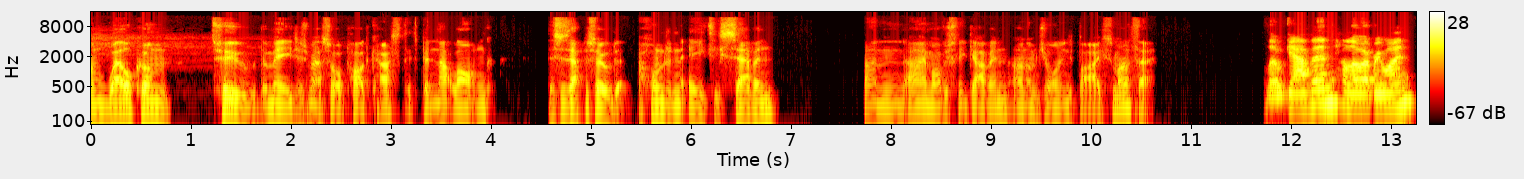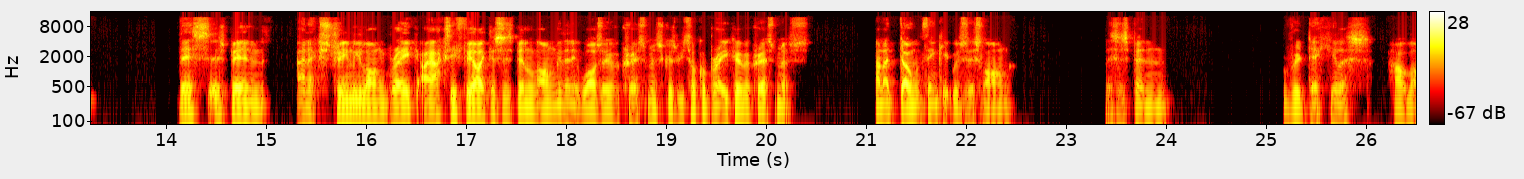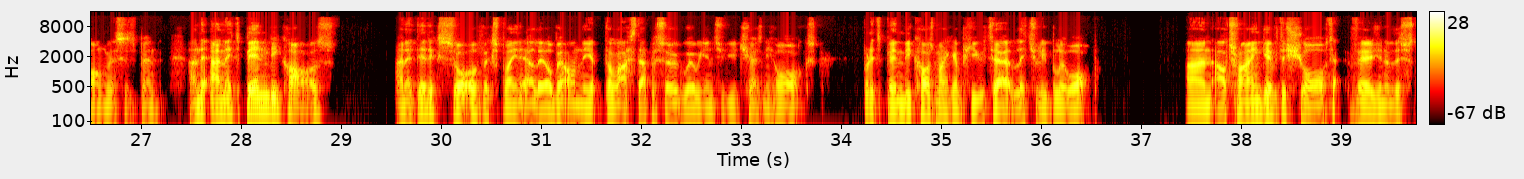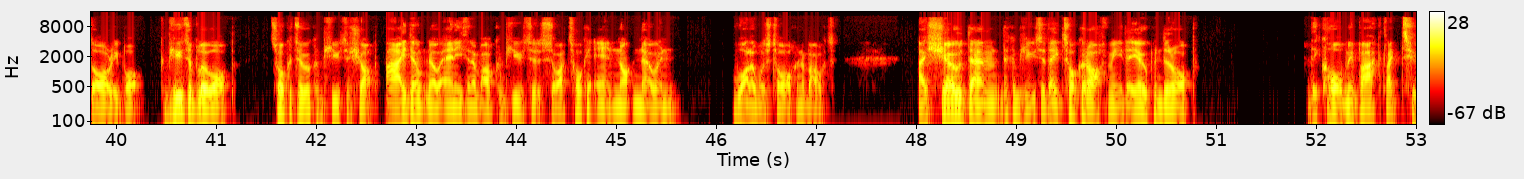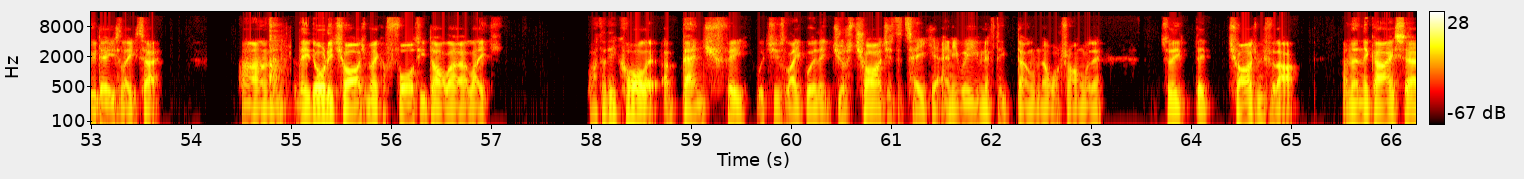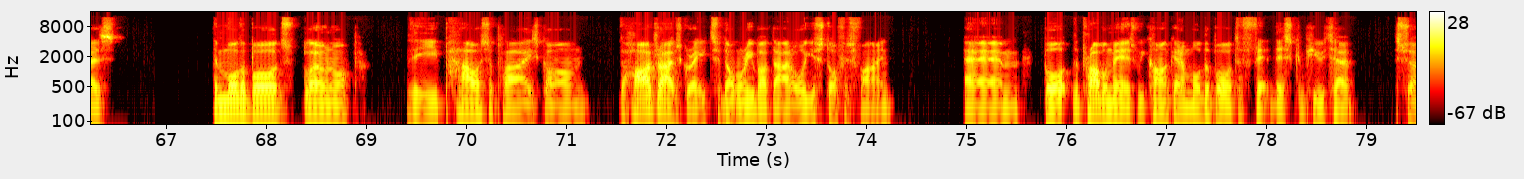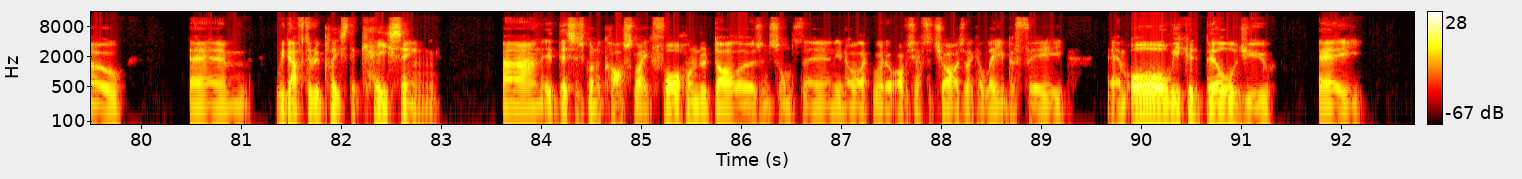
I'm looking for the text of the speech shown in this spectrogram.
and welcome to the Majors Mess Hall podcast. It's been that long. This is episode 187, and I'm obviously Gavin, and I'm joined by Samantha. Hello, Gavin. Hello, everyone. This has been an extremely long break. I actually feel like this has been longer than it was over Christmas because we took a break over Christmas, and I don't think it was this long. This has been ridiculous how long this has been, and and it's been because and I did sort of explain it a little bit on the the last episode where we interviewed Chesney Hawkes, but it's been because my computer literally blew up. And I'll try and give the short version of the story, but computer blew up, took it to a computer shop. I don't know anything about computers, so I took it in not knowing what I was talking about. I showed them the computer, they took it off me, they opened it up. They called me back like 2 days later. And they'd already charged me like a $40 like what do they call it? A bench fee, which is like where they just charge you to take it anyway, even if they don't know what's wrong with it. So they, they charge me for that. And then the guy says, the motherboard's blown up, the power supply's gone, the hard drive's great, so don't worry about that. All your stuff is fine. Um, but the problem is we can't get a motherboard to fit this computer. So um we'd have to replace the casing and it, this is going to cost like four hundred dollars and something. You know, like we'd obviously have to charge like a labor fee, um, or we could build you a,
